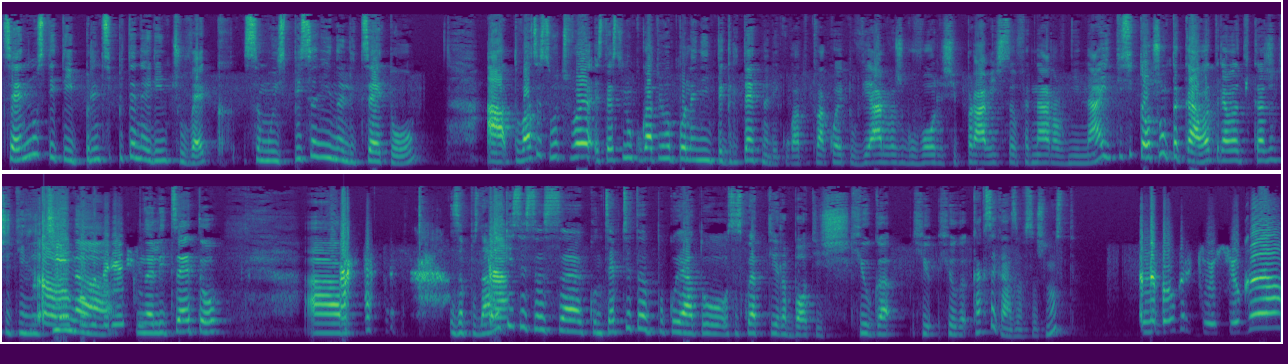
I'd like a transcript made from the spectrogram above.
ценностите и принципите на един човек са му изписани на лицето а това се случва естествено, когато има пълен интегритет, нали? когато това, което вярваш, говориш и правиш са в една равнина и ти си точно такава, трябва да ти кажа, че ти личи О, на, на лицето. А, запознавайки да. се с а, концепцията, по която, с която ти работиш, Хюга, Хю, Хюга, как се казва всъщност? На български е Хюга,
